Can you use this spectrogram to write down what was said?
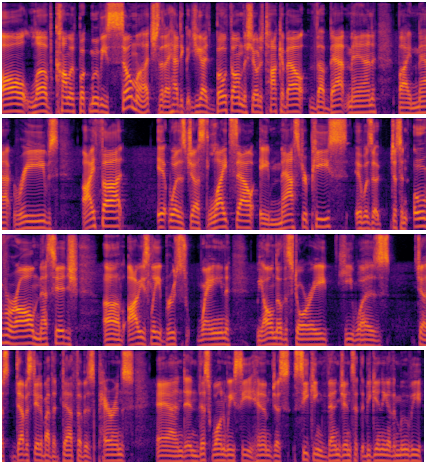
all love comic book movies so much that I had to get you guys both on the show to talk about The Batman by Matt Reeves. I thought it was just lights out a masterpiece. It was a just an overall message of obviously Bruce Wayne. We all know the story. He was just devastated by the death of his parents. And in this one, we see him just seeking vengeance at the beginning of the movie.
